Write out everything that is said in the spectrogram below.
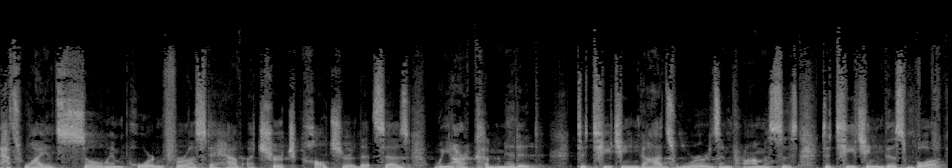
that's why it's so important for us to have a church culture that says we are committed to teaching God's words and promises, to teaching this book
